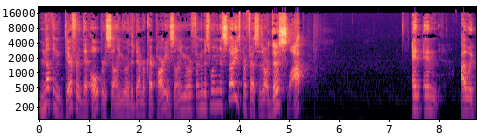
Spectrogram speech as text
nothing different that Oprah's selling you or the Democrat Party is selling you or feminist women studies professors are. This slop. And and I would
